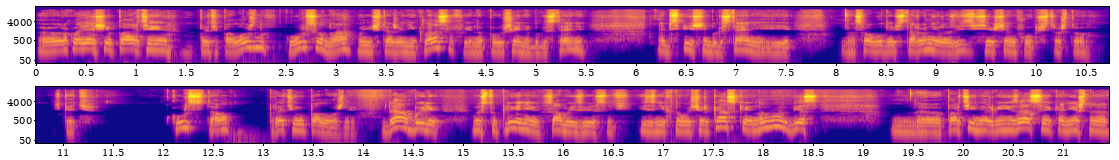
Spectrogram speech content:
э, руководящей партии противоположен курсу на уничтожение классов и на повышение благосостояния, обеспечение благосостояния и на свободное всестороннее развитие всех членов общества, что, так сказать, курс стал противоположный. Да, были выступления, самые известные из них Новочеркасское, но без партийной организации, конечно,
